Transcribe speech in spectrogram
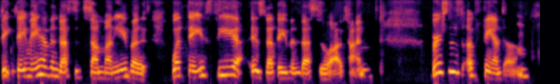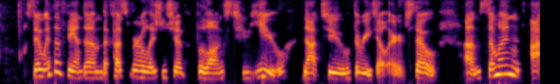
they, they may have invested some money, but what they see is that they've invested a lot of time versus a fandom. So with a fandom, the customer relationship belongs to you, not to the retailer. So um, someone, I,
